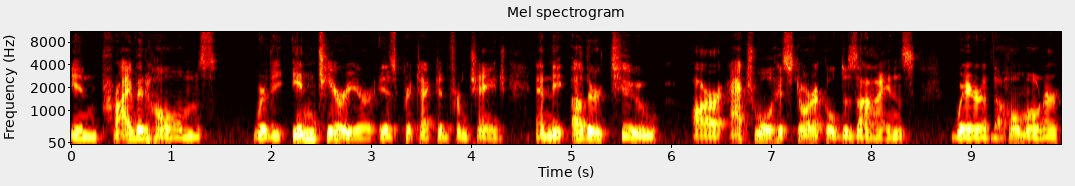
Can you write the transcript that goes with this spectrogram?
in private homes where the interior is protected from change. And the other two are actual historical designs where the homeowner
